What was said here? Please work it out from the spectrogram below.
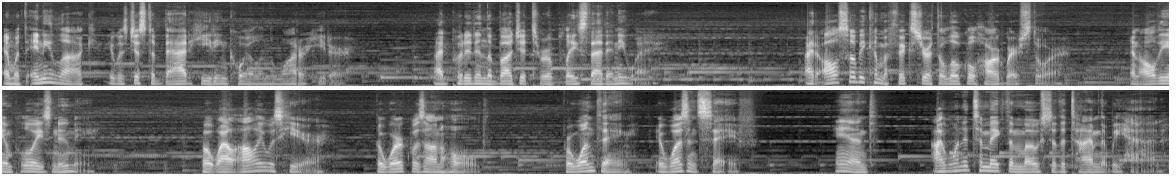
and with any luck, it was just a bad heating coil in the water heater. I'd put it in the budget to replace that anyway. I'd also become a fixture at the local hardware store, and all the employees knew me. But while Ollie was here, the work was on hold. For one thing, it wasn't safe, and I wanted to make the most of the time that we had.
